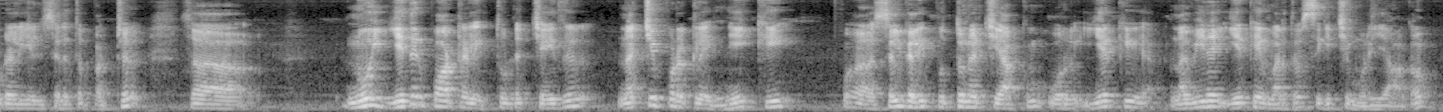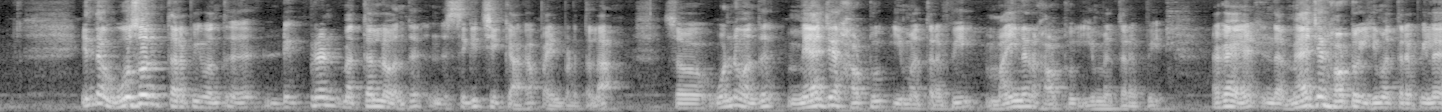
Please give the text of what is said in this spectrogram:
உடலில் செலுத்தப்பட்டு நோய் எதிர்ப்பாற்றலை தூண்டச் செய்து நச்சுப்பொருட்களை நீக்கி செல்களை புத்துணர்ச்சியாக்கும் ஒரு இயற்கை நவீன இயற்கை மருத்துவ சிகிச்சை முறையாகும். இந்த ஓசோன் தெரப்பி வந்து டிஃப்ரெண்ட் மெத்தடில் வந்து இந்த சிகிச்சைக்காக பயன்படுத்தலாம். ஸோ ஒன்று வந்து major auto hemotherapy minor auto hemotherapy ஆக இந்த மேஜர் ஹாட்டு ஈமோதெரப்பியில்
